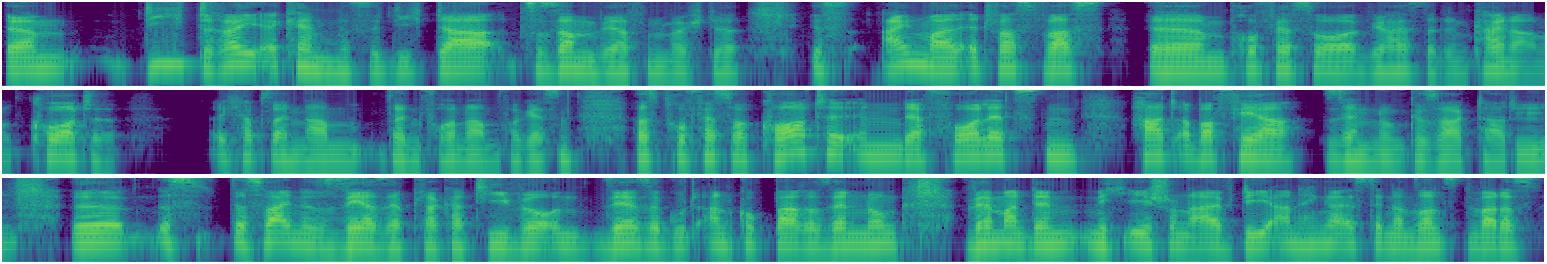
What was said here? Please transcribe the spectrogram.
ähm, die drei Erkenntnisse, die ich da zusammenwerfen möchte, ist einmal etwas, was ähm, Professor, wie heißt er denn? Keine Ahnung, Korte. Ich habe seinen Namen, seinen Vornamen vergessen. Was Professor Korte in der vorletzten Hart aber fair Sendung gesagt hat. Äh, das, das war eine sehr, sehr plakative und sehr, sehr gut anguckbare Sendung, wenn man denn nicht eh schon AfD-Anhänger ist, denn ansonsten war das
